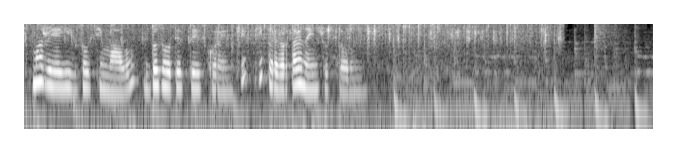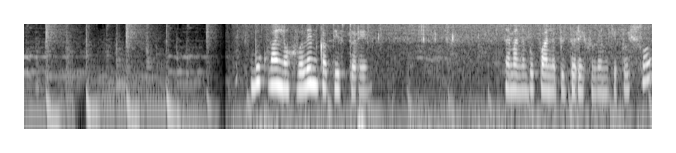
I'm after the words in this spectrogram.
Смажу я їх зовсім мало до золотистої скоринки і перевертаю на іншу сторону. Буквально хвилинка півтори. Все в мене буквально півтори хвилинки пройшло.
